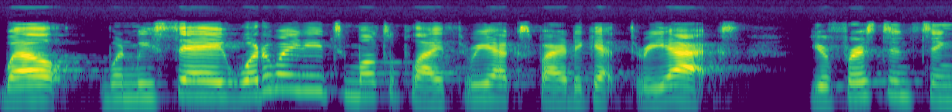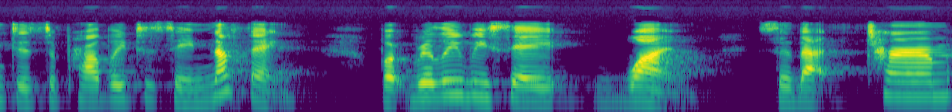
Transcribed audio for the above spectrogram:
well, when we say, what do I need to multiply 3x by to get 3x? Your first instinct is to probably to say nothing, but really we say 1. So that term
